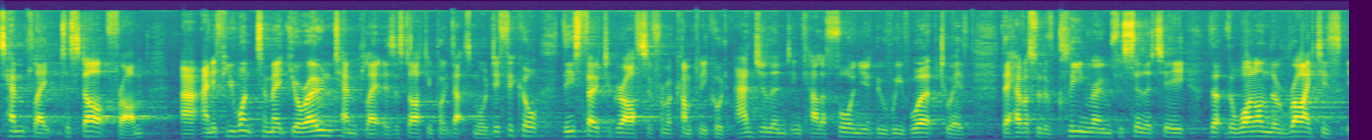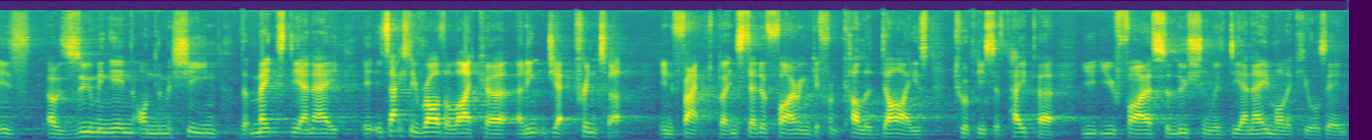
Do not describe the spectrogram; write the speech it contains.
template to start from, uh, and if you want to make your own template as a starting point, that's more difficult. These photographs are from a company called Agilent in California, who we've worked with. They have a sort of clean room facility. The, the one on the right is, is uh, zooming in on the machine that makes DNA. It's actually rather like a, an inkjet printer in fact, but instead of firing different colored dyes to a piece of paper, you, you fire a solution with DNA molecules in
